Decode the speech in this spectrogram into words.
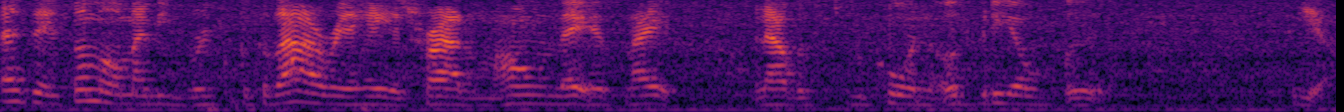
I said some of them might be wrinkled because I already had tried them on last night and I was recording the other video, but yeah.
